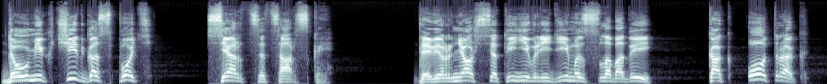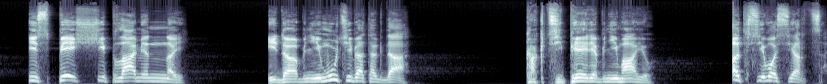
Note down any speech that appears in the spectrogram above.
«Да умягчит Господь сердце царское!» Да вернешься ты невредим из слободы, Как отрок из пещи пламенной. И да обниму тебя тогда, Как теперь обнимаю, От всего сердца,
